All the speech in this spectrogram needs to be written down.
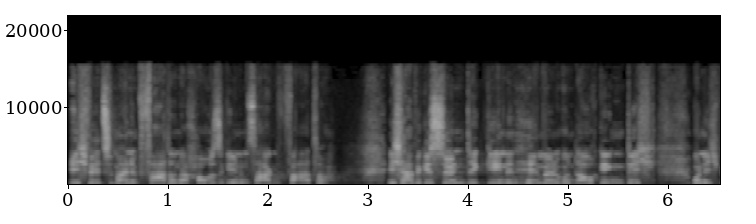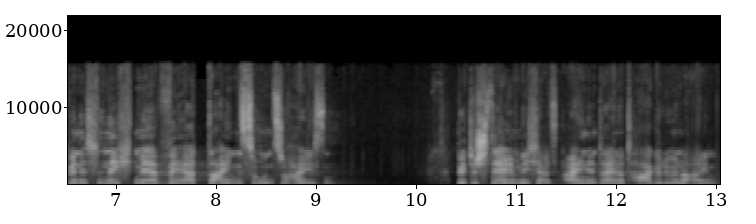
Ich will zu meinem Vater nach Hause gehen und sagen, Vater, Ich habe gesündigt gegen den Himmel und auch gegen dich, und ich bin es nicht mehr wert, dein Sohn zu heißen. Bitte stell mich als einen deiner Tagelöhner ein.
